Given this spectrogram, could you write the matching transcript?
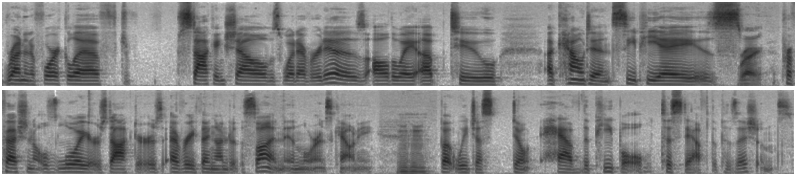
running a forklift, stocking shelves, whatever it is, all the way up to accountants, CPAs, Right. professionals, lawyers, doctors, everything under the sun in Lawrence County. Mm-hmm. But we just don't have the people to staff the positions.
